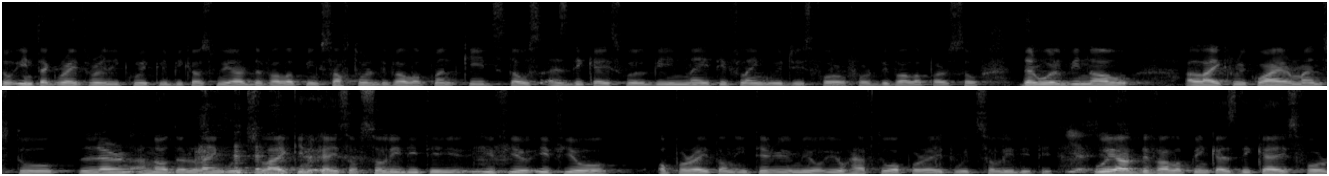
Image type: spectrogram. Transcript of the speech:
to integrate really quickly because we are developing software development kits. Those SDKs will be native languages for, for developers. So there will be no uh, like requirement to learn another language like in case of Solidity. If you, if you operate on Ethereum, you, you have to operate with Solidity. Yes, we yes. are developing SDKs for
